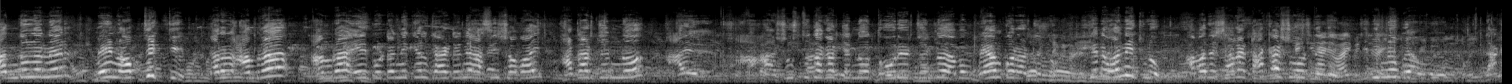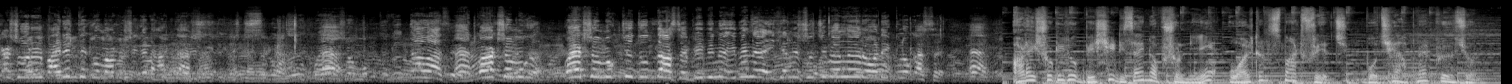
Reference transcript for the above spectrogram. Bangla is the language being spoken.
আন্দোলনের মেইন অবজেক্টিভ কারণ আমরা আমরা এই বোটানিক্যাল গার্ডেনে আসি সবাই হাঁটার জন্য সুস্থ থাকার জন্য দৌড়ের জন্য এবং ব্যায়াম করার জন্য। এখানে অনেক লোক। আমাদের সারা ঢাকা শহর থেকে বিভিন্ন ব্যায়াম- ঢাকা শহরের বাইরের থেকেও মানুষ এখানে হাঁটতে আসে। হ্যাঁ, কয়েকশো মুক- কয়েকশো মুক্তিযোদ্ধা আছে। বিভিন্ন ইভেন এখানে সচিবালয়ের অনেক লোক আছে। হ্যাঁ। আড়াইশোটিরও বেশি ডিজাইন অপশন নিয়ে ওয়ালটন স্মার্ট ফ্রিজ বোঝে আপনার প্রয়োজন।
